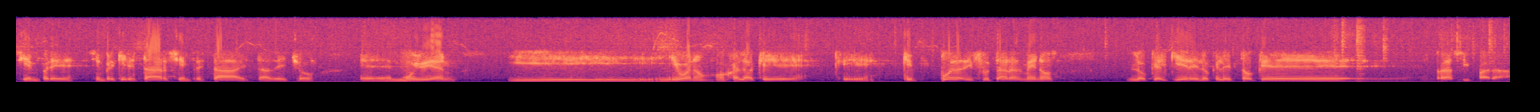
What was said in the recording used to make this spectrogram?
siempre, siempre quiere estar, siempre está, está de hecho eh, muy bien y, bueno, ojalá que, que, pueda disfrutar al menos lo que él quiere, lo que le toque en Racing para,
